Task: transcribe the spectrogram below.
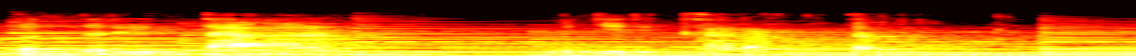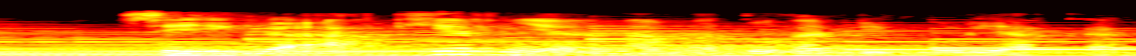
penderitaan menjadi karakter, sehingga akhirnya nama Tuhan dimuliakan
